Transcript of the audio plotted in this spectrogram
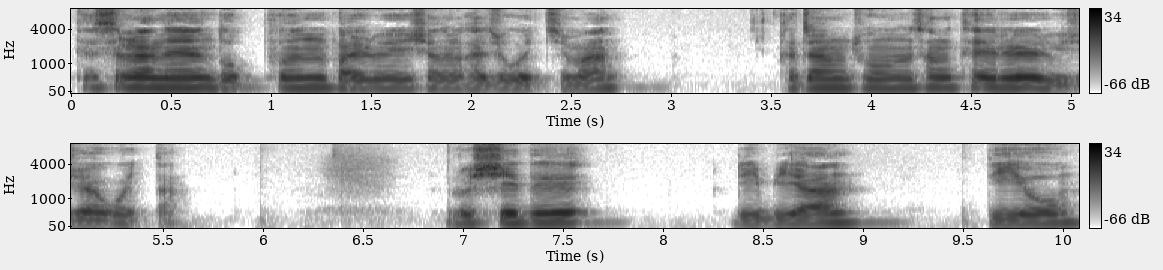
테슬라는 높은 발루에이션을 가지고 있지만 가장 좋은 상태를 유지하고 있다. 루시드, 리비안, 니오,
